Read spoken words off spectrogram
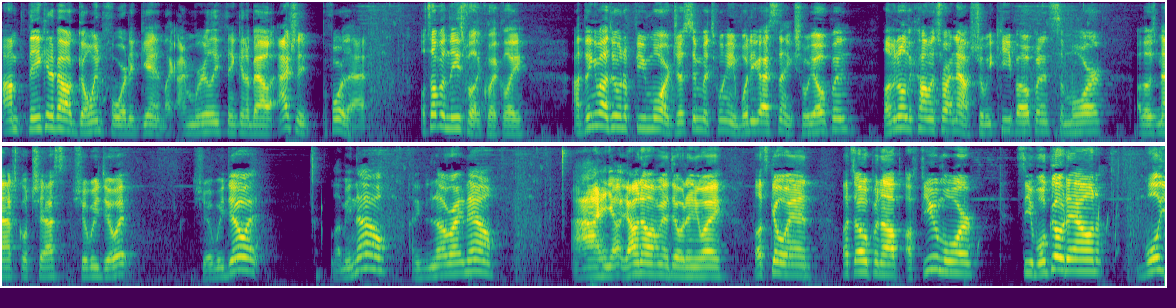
I'm thinking about going for it again. Like, I'm really thinking about... Actually, before that, let's open these really quickly. I'm thinking about doing a few more just in between. What do you guys think? Should we open? Let me know in the comments right now. Should we keep opening some more of those magical chests? Should we do it? Should we do it? Let me know. I need to know right now. Ah, y'all know I'm going to do it anyway. Let's go in. Let's open up a few more. See, we'll go down. We'll,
